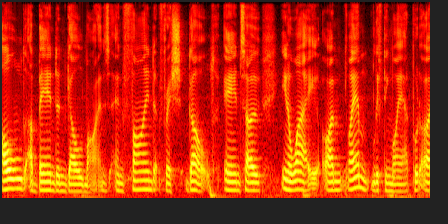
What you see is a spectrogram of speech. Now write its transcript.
old abandoned gold mines and find fresh gold. And so, in a way, I'm I am lifting my output. I,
